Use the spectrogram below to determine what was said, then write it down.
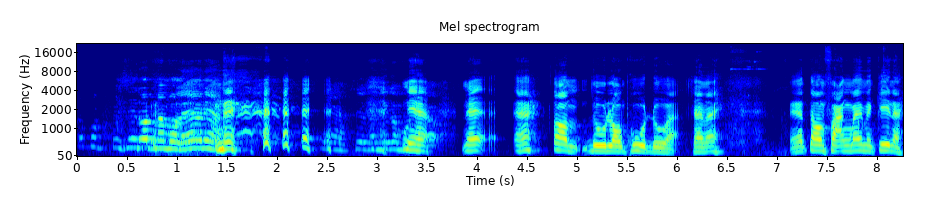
ก็ไปซื้อรถมาหมดแล้วเนี่ยเน่เนี่ยซื้อคันนี้ก็หมดเนี่ยแล้วเนี่ยอะต้อมดูลองพูดดูอะใช่ไหมเอ้ยต้อมฟังไหมเมื่อกี้น่ะ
